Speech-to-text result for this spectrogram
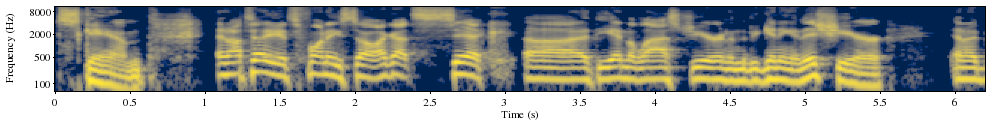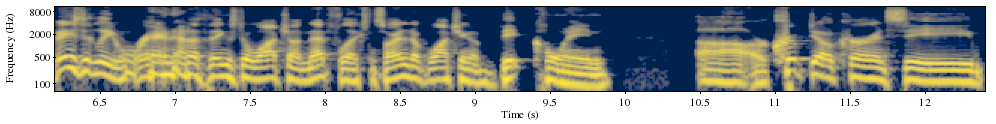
scam." And I'll tell you, it's funny. So I got sick uh, at the end of last year and in the beginning of this year, and I basically ran out of things to watch on Netflix, and so I ended up watching a Bitcoin uh, or cryptocurrency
